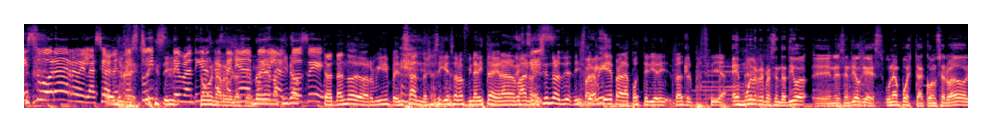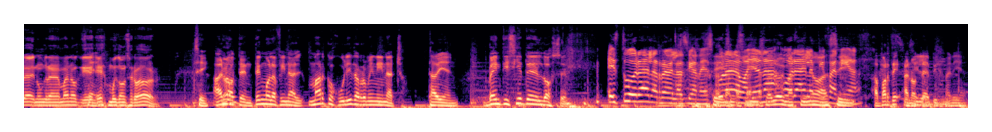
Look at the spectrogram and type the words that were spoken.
es su hora de revelación. Sí, Los tweets sí. de Matías Tuvo una Castañeda revelación. Me después lo de las imagino 12. tratando de dormir y pensando, ya sé que son los finalistas de Gran Hermano. Sí. Diciendo necesito Para que mí- quede para la posterioridad. Para la posteridad. es muy representativo eh, en el sentido que es una apuesta conservadora en un gran hermano que Sí. es muy conservador. Sí, Anoten, tengo la final. Marcos, Julieta, Romina y Nacho. Está bien. 27 del 12. Es tu hora de las revelaciones. Sí, Una de la sí, mañana, yo lo hora de la imagino epifanía. así. Aparte, Sí, sí, anoten. la epifanía.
